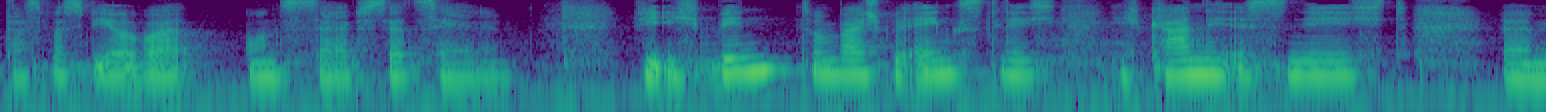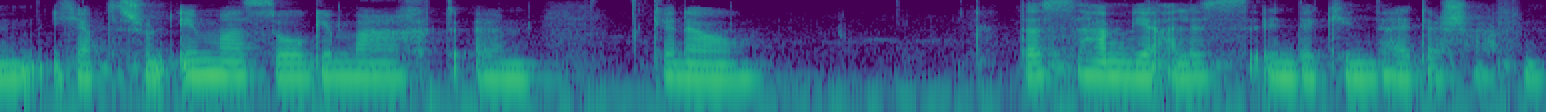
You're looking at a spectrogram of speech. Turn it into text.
das, was wir über uns selbst erzählen. Wie ich bin, zum Beispiel ängstlich, ich kann es nicht, ähm, ich habe das schon immer so gemacht, ähm, genau, das haben wir alles in der Kindheit erschaffen.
